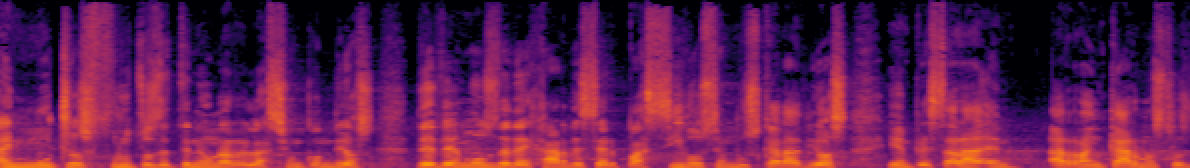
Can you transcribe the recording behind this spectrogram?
Hay muchos frutos de tener una relación con Dios. Debemos de dejar de ser pasivos en buscar a Dios y empezar a em, arrancar nuestros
